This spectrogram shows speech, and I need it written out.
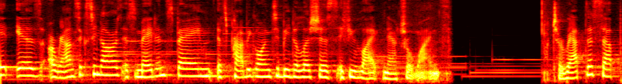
It is around $16. It's made in Spain. It's probably going to be delicious if you like natural wines. To wrap this up,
